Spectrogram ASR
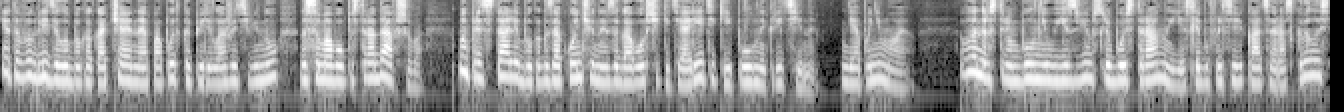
Это выглядело бы как отчаянная попытка переложить вину на самого пострадавшего. Мы предстали бы как законченные заговорщики-теоретики и полные кретины. Я понимаю. Вендерстрем был неуязвим с любой стороны. Если бы фальсификация раскрылась,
